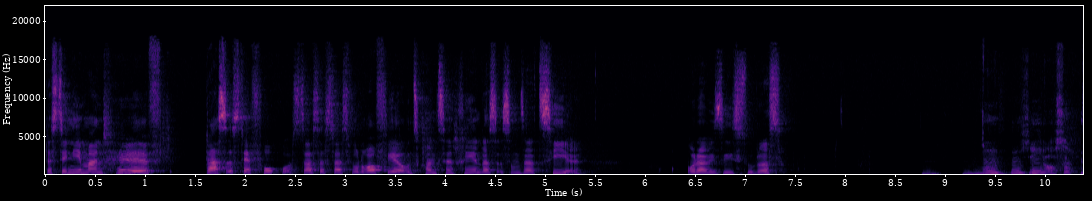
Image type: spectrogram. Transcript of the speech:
dass denen jemand hilft, das ist der Fokus, das ist das, worauf wir uns konzentrieren, das ist unser Ziel. Oder wie siehst du das? Ja, mhm. Sehe ich auch so.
